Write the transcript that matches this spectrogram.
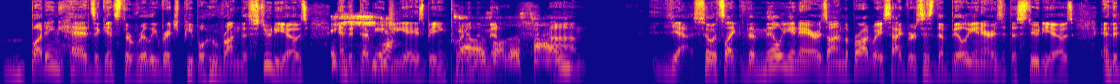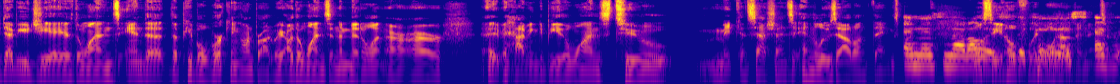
butting heads against the really rich people who run the studios, and the WGA is being put in the middle. Um, yeah, so it's like the millionaires on the Broadway side versus the billionaires at the studios, and the WGA are the ones, and the the people working on Broadway are the ones in the middle and are, are uh, having to be the ones to make concessions and lose out on things. But and it's not always we'll see. Hopefully, we'll have an every,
